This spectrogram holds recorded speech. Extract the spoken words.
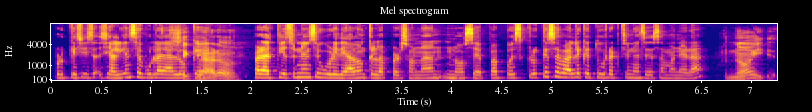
porque si, si alguien se burla de algo Sí, que claro. para ti es una inseguridad, aunque la persona no sepa, pues creo que se vale que tú reacciones de esa manera. No, y-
